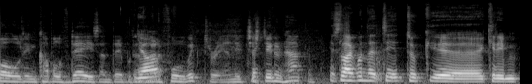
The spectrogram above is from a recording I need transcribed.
fold in a couple of days and they would have Yeah. had a full victory, and it just didn't happen. It's like when they t- took uh, Krim.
